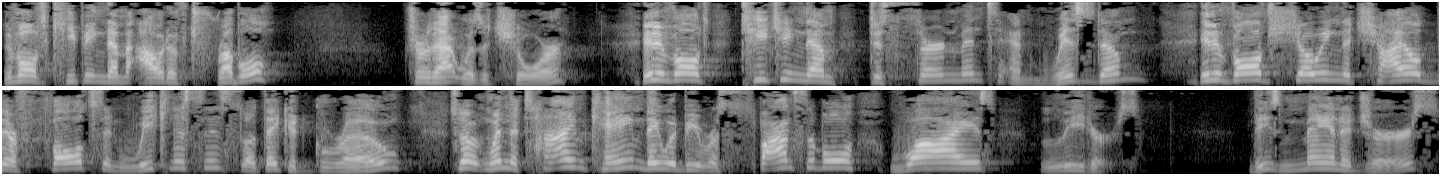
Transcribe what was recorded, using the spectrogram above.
It involved keeping them out of trouble. I'm sure that was a chore. It involved teaching them discernment and wisdom. It involved showing the child their faults and weaknesses so that they could grow. So when the time came, they would be responsible, wise leaders. These managers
